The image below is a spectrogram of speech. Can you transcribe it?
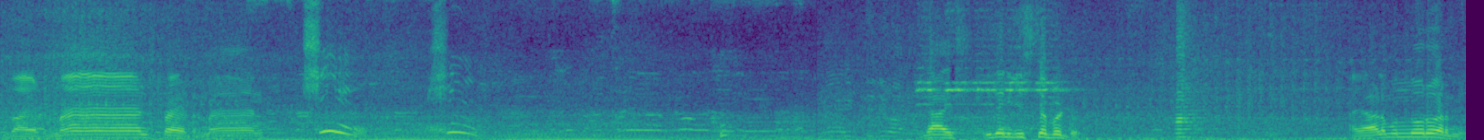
സ്പൈഡർമാൻ സ്പൈഡർമാൻ ഗായ്സ് ഇതെനിക്ക് ഇഷ്ടപ്പെട്ടു അയാൾ മുന്നൂറ് പറഞ്ഞു.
